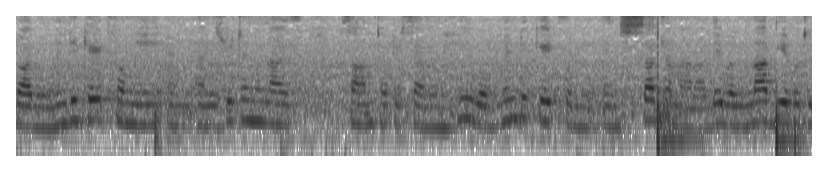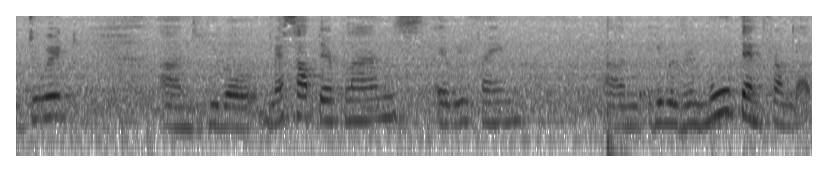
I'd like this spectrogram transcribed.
God will vindicate for me and, and it's written in Psalm 37 He will vindicate for me in such a manner. They will not be able to do it and He will mess up their plans, everything and he will remove them from that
